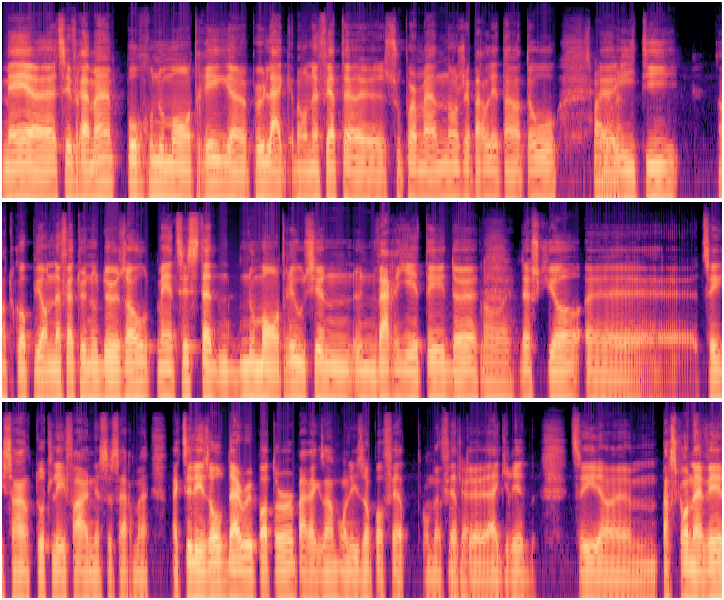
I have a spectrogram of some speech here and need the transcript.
Mais, euh, tu sais, vraiment, pour nous montrer un peu la. On a fait euh, Superman, dont j'ai parlé tantôt, E.T. En tout cas, puis on en a fait une ou deux autres, mais tu sais, c'était de nous montrer aussi une, variété de, ah de ce qu'il y a, euh, tu sais, sans toutes les faire nécessairement. Fait que tu sais, les autres d'Harry Potter, par exemple, on les a pas faites. On a fait euh, à grid. Tu sais, euh, parce qu'on avait,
